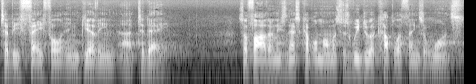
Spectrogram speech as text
to be faithful in giving uh, today. So, Father, in these next couple of moments, as we do a couple of things at once,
